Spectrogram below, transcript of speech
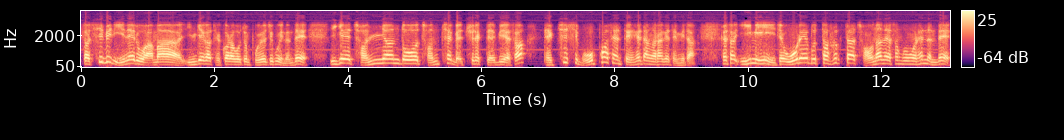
그래서 10일 이내로 아마 인계가 될 거라고 좀 보여지고 있는데 이게 전년도 전체 매출액 대비해서 175%에 해당을 하게 됩니다. 그래서 이미 이제 올해부터 흑자 전환에 성공을 했는데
